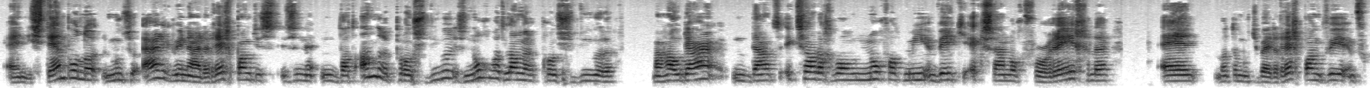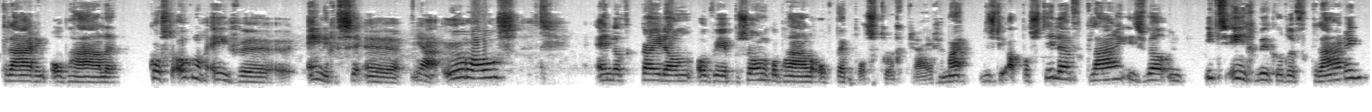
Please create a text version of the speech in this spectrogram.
En die stempel moet zo eigenlijk weer naar de rechtbank. Dus is een, een wat andere procedure, is een nog wat langere procedure. Maar hou daar inderdaad, ik zou daar gewoon nog wat meer, een weekje extra nog voor regelen. En, want dan moet je bij de rechtbank weer een verklaring ophalen. Kost ook nog even eh, enige uh, ja, euro's. En dat kan je dan ook weer persoonlijk ophalen of per post terugkrijgen. Maar dus die apostille verklaring is wel een iets ingewikkelde verklaring.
